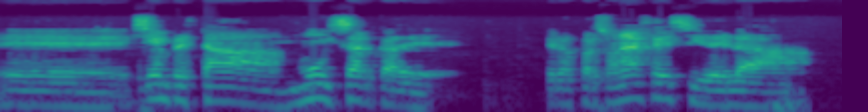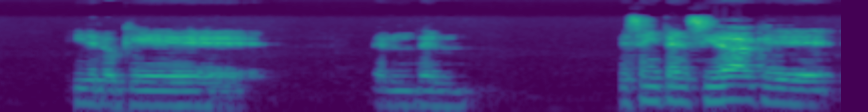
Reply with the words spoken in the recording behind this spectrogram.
eh, siempre está muy cerca de, los personajes y de la y de lo que del, de esa intensidad que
